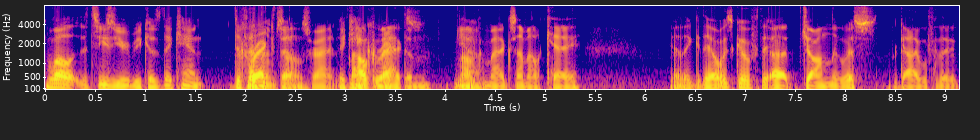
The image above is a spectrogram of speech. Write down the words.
well, it's easier because they can't Defend correct themselves, them. right? They can't Malcolm correct X, them. Yeah. Malcolm X, MLK. Yeah, they they always go for the uh, John Lewis, the guy for the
